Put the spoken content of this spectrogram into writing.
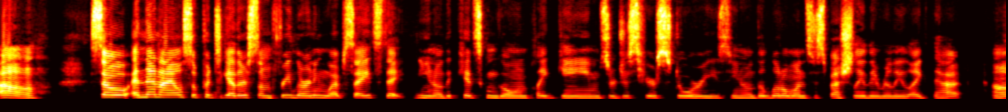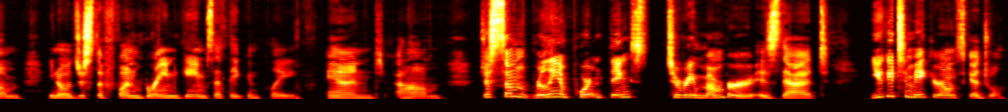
oh, so, and then I also put together some free learning websites that, you know, the kids can go and play games or just hear stories. You know, the little ones, especially, they really like that. Um, you know, just the fun brain games that they can play. And um, just some really important things to remember is that you get to make your own schedule.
